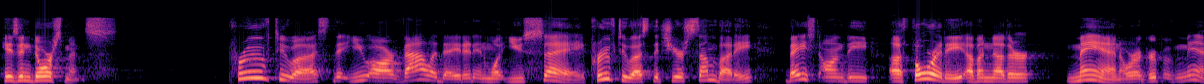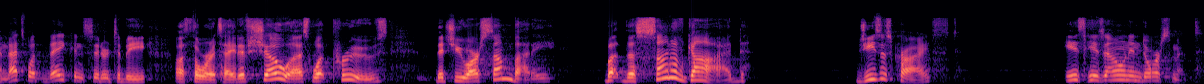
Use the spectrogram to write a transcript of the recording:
his endorsements Prove to us that you are validated in what you say. Prove to us that you're somebody based on the authority of another man or a group of men. That's what they consider to be authoritative. Show us what proves that you are somebody. But the Son of God, Jesus Christ, is his own endorsement.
